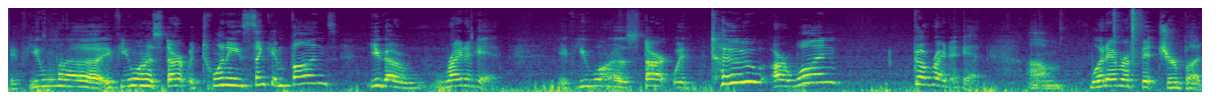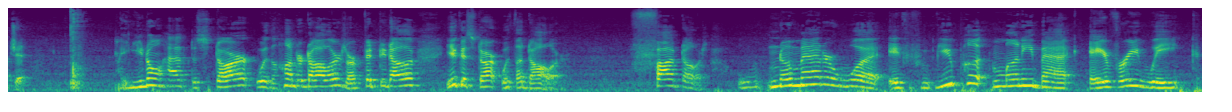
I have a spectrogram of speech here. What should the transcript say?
If you wanna if you wanna start with 20 sinking funds, you go right ahead. If you wanna start with two or one, go right ahead. Um, whatever fits your budget. You don't have to start with a $100 or $50. You can start with a dollar, $5. No matter what, if you put money back every week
